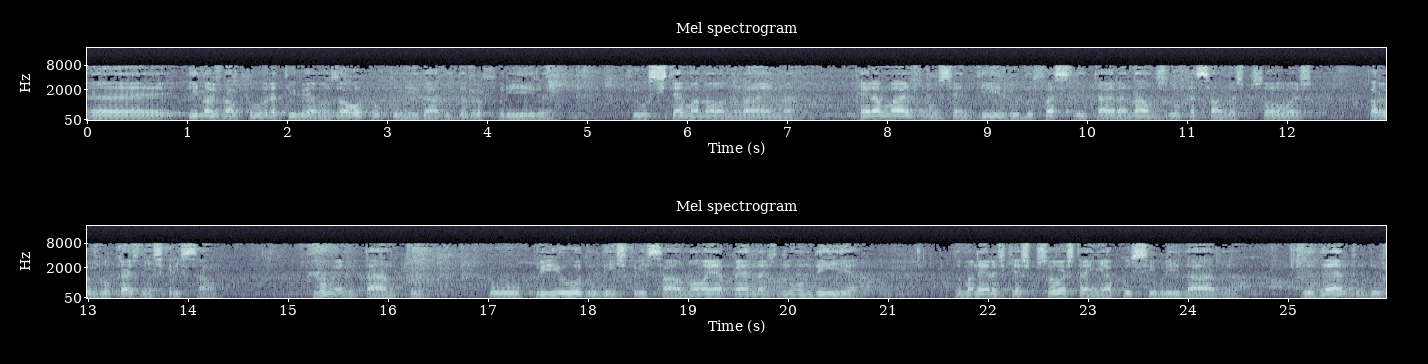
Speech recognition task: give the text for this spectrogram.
eh, e nós na altura tivemos a oportunidade de referir que o sistema online era mais no sentido de facilitar a não deslocação das pessoas para os locais de inscrição. No entanto, o período de inscrição não é apenas de um dia, de maneiras que as pessoas tenham a possibilidade de, dentro dos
